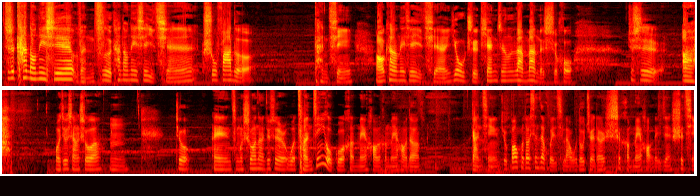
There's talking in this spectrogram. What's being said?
就是看到那些文字，看到那些以前抒发的感情，然后看到那些以前幼稚、天真、烂漫的时候，就是啊，我就想说，嗯，就，哎，怎么说呢？就是我曾经有过很美好的、很美好的感情，就包括到现在回忆起来，我都觉得是很美好的一件事情，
